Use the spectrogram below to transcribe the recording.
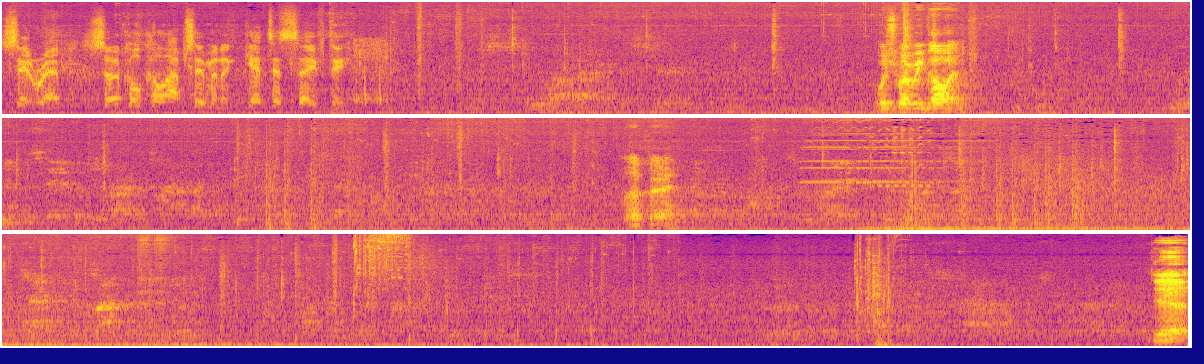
Sit rep. Circle collapse imminent. Get to safety. Which way are we going? Okay. Yeah.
